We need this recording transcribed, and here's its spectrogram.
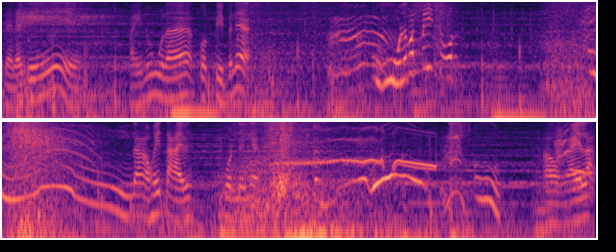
ไหนละเด้ไปนู่นละกดปิดปะเนี่ยโอ้โหแล้วมันไม่โดนน่าเอาให้ตายไปคนหนึ่งอะเอาไงล่ะ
